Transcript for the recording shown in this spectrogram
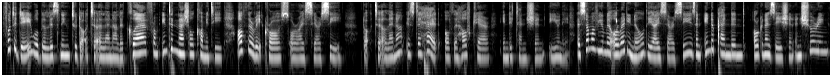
For today, we'll be listening to Dr. Elena Leclerc from International Committee of the Red Cross, or ICRC. Dr. Elena is the head of the Healthcare in Detention Unit. As some of you may already know, the ICRC is an independent organization ensuring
